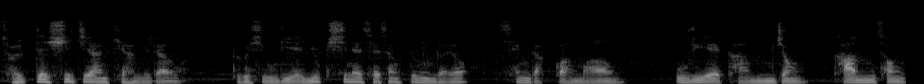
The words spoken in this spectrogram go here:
절대 쉬지 않게 합니다. 그것이 우리의 육신의 세상뿐인가요? 생각과 마음, 우리의 감정, 감성,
